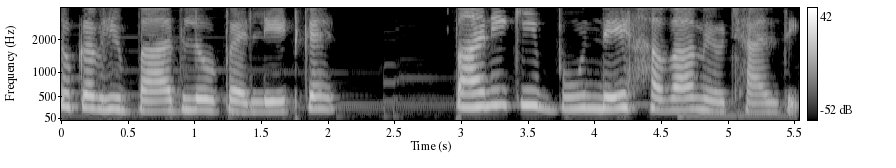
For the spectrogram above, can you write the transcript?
तो कभी बादलों पर लेटकर पानी की बूंदे हवा में उछालती।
